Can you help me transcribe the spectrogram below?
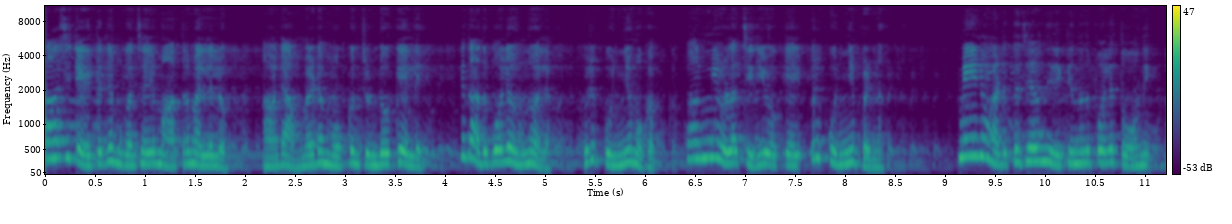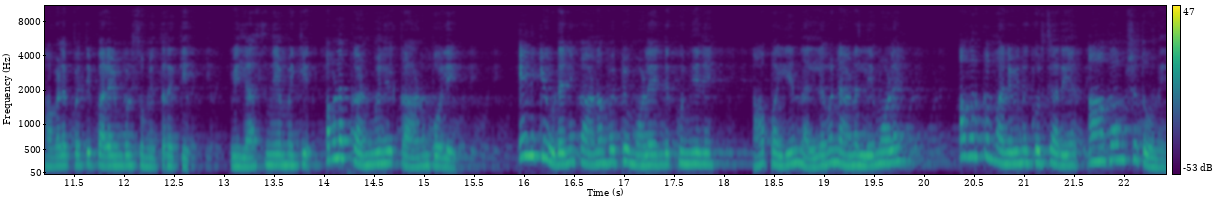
കാശി കേട്ടന്റെ മുഖം മാത്രമല്ലല്ലോ അവന്റെ അമ്മയുടെ മൂക്കും ചുണ്ടുമൊക്കെ അല്ലേ ഇത് അതുപോലെ ഒന്നുമല്ല ഒരു കുഞ്ഞു മുഖം ഭംഗിയുള്ള ചിരിയൊക്കെയായി ഒരു കുഞ്ഞു പെണ്ണ്. മീനു അടുത്തു ചേർന്നിരിക്കുന്നത് പോലെ തോന്നി അവളെപ്പറ്റി പറയുമ്പോൾ സുമിത്രയ്ക്ക് വിലാസിനി അമ്മയ്ക്ക് അവളെ കൺമുന്നിൽ കാണും പോലെ. എനിക്ക് ഉടനെ കാണാൻ പറ്റുമോ മോളെ എന്റെ കുഞ്ഞിനെ? ആ പയ്യൻ നല്ലവനാണല്ലേ മോളെ? അവർക്ക് മനുവിനെ കുറിച്ച് അറിയാൻ ആകാംക്ഷ തോന്നി.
